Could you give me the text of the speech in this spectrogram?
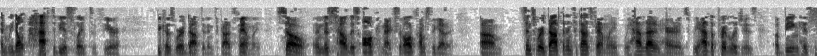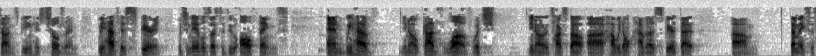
and we don't have to be a slave to fear because we're adopted into God's family. So, and this is how this all connects. It all comes together. Um, since we're adopted into God's family, we have that inheritance. We have the privileges of being His sons, being His children. We have His Spirit, which enables us to do all things. And we have, you know, God's love, which, you know, it talks about uh, how we don't have a spirit that um, that makes us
